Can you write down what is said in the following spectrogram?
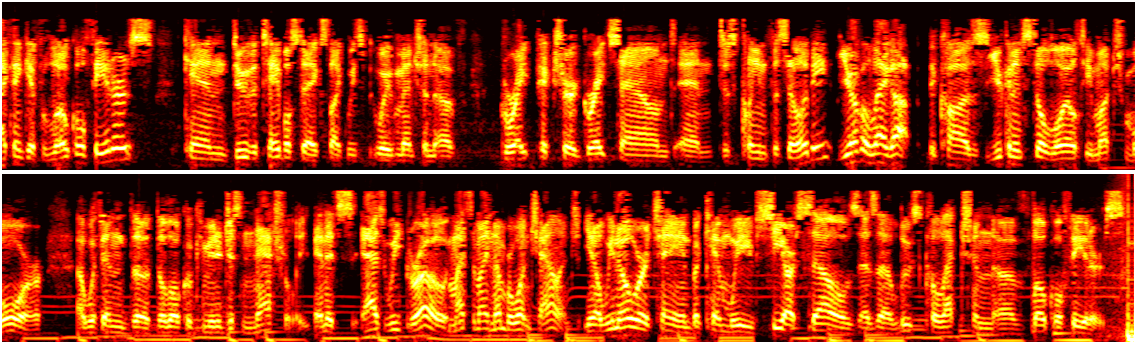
I think if local theaters can do the table stakes like we we mentioned of great picture, great sound, and just clean facility, you have a leg up because you can instill loyalty much more uh, within the, the local community just naturally. And it's as we grow, that's my number one challenge. You know, we know we're a chain, but can we see ourselves as a loose collection of local theaters?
